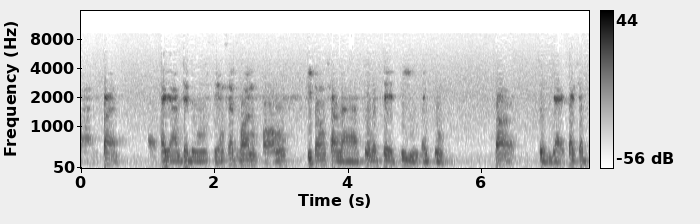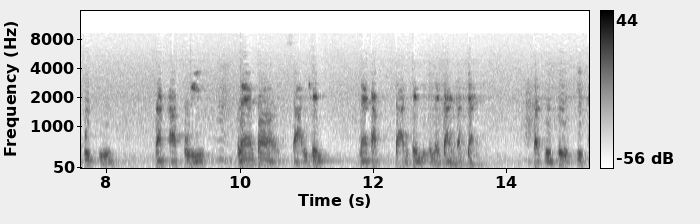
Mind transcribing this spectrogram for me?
อ่านก็พยายามจะดูเสียงสะท้อนของพี่น้องชาวนาทั่วประเทศที่อยู่ในกลุ่ม ก็ส่วนใหญ่ก็จะพูดถึงราคาปุ๋ย และก็สารเคมีนะครับ สารเคมีในการกำจัดศัตรูพืชที่แพ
